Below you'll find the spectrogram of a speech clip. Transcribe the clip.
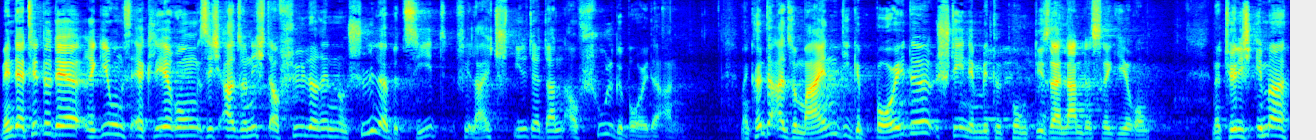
Wenn der Titel der Regierungserklärung sich also nicht auf Schülerinnen und Schüler bezieht, vielleicht spielt er dann auf Schulgebäude an. Man könnte also meinen, die Gebäude stehen im Mittelpunkt dieser Landesregierung, natürlich immer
